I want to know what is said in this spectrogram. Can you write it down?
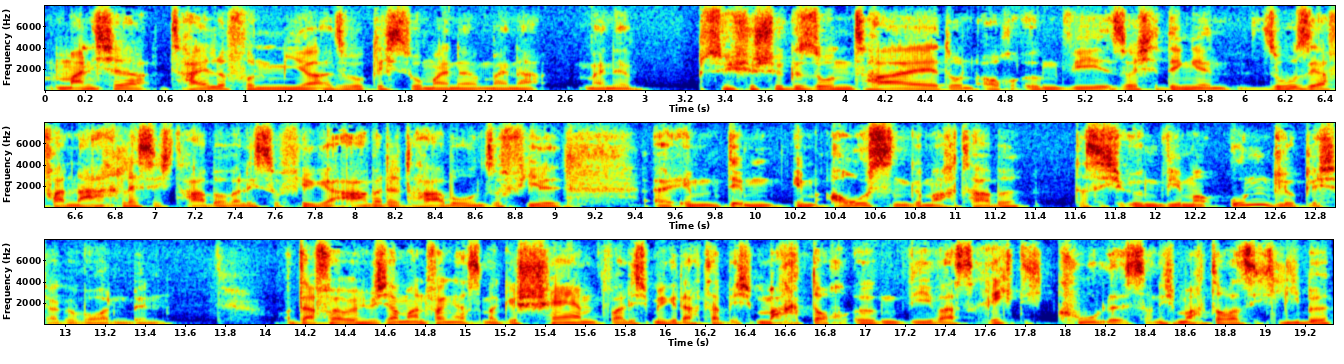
manche Teile von mir, also wirklich so meine, meine, meine psychische Gesundheit und auch irgendwie solche Dinge so sehr vernachlässigt habe, weil ich so viel gearbeitet habe und so viel äh, im, dem, im Außen gemacht habe, dass ich irgendwie immer unglücklicher geworden bin. Und dafür habe ich mich am Anfang erstmal geschämt, weil ich mir gedacht habe, ich mache doch irgendwie was richtig Cooles und ich mache doch, was ich liebe.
